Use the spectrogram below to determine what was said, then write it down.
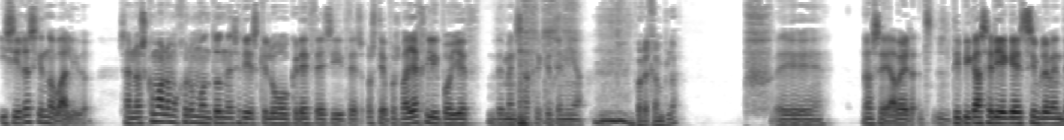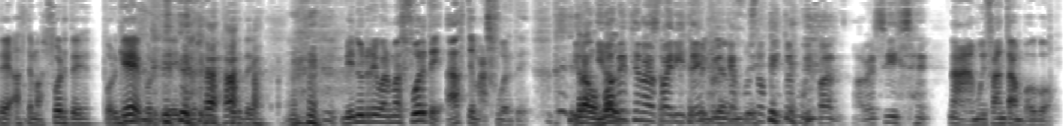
y sigue siendo válido. O sea, no es como a lo mejor un montón de series que luego creces y dices, hostia, pues vaya gilipollez de mensaje que tenía. Por ejemplo. Eh, no sé, a ver, típica serie que es simplemente hazte más fuerte. ¿Por qué? Porque quiero ser más fuerte. Viene un rival más fuerte, hazte más fuerte. Dragon iba a mencionar Fairy Tail pero es que justo Pinto es muy fan a ver si se... Nah, muy fan tampoco.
